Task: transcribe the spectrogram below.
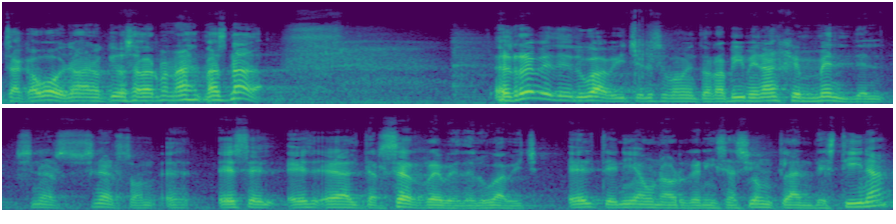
se acabó, no, no quiero saber más, más nada. El rebe de Lubavitch, en ese momento, Rabbi Menachem Mendel Schneerson, es el, es, era el tercer rebe de Lubavitch. Él tenía una organización clandestina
